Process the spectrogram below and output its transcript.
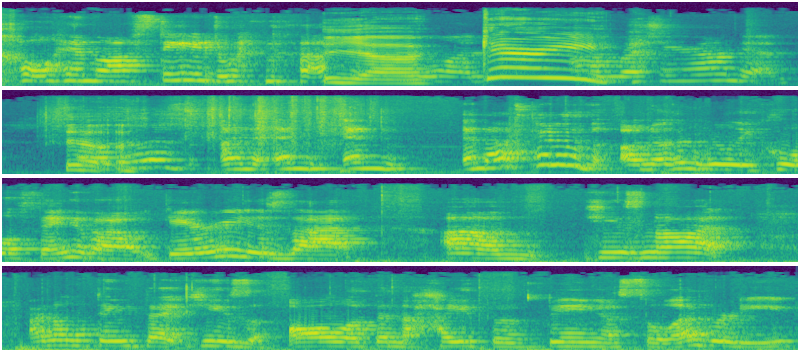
to pull him off stage with uh, Yeah. everyone, Gary! um, rushing around him Yeah. and, and and and that's kind of another really cool thing about Gary is that um, he's not. I don't think that he's all up in the hype of being a celebrity.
